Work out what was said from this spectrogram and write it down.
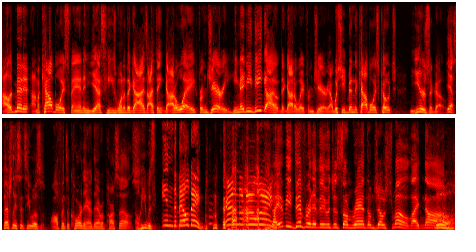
I'll admit it, I'm a Cowboys fan, and yes, he's one of the guys I think got away from Jerry. He may be the guy that got away from Jerry. I wish he'd been the Cowboys coach years ago. Yeah, especially since he was offensive coordinator there with Parcells. Oh, he was in the building. in the building. like, it'd be different if it was just some random Joe Schmo. Like, nah.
